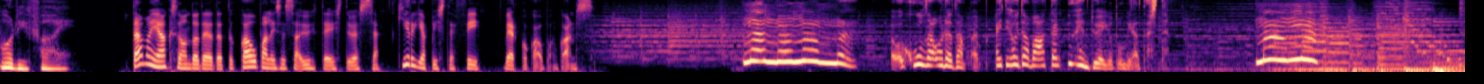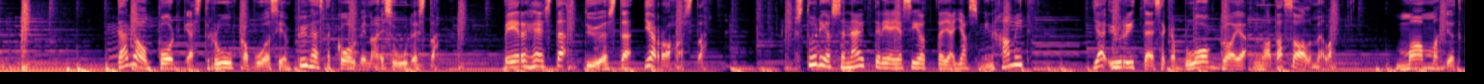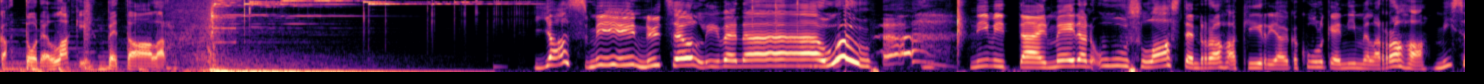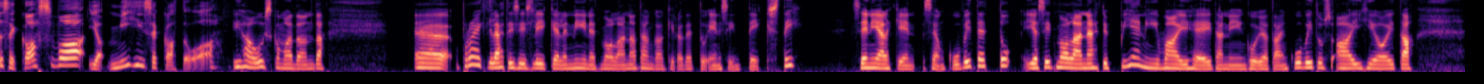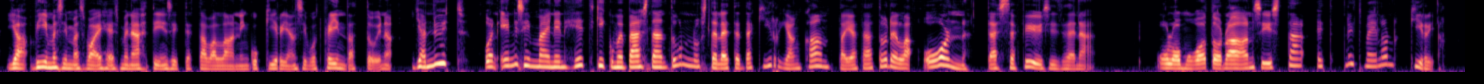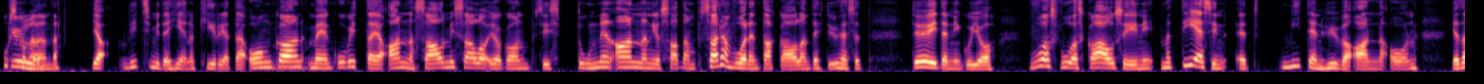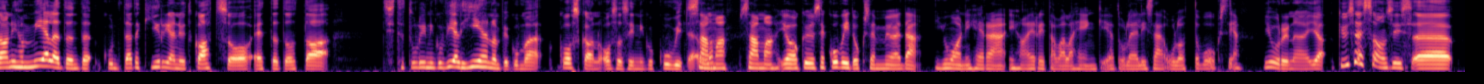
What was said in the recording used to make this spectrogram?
Podify. Tämä jakso on toteutettu kaupallisessa yhteistyössä kirja.fi verkkokaupan kanssa. Mamma, mamma. Kuulta, odota. Äiti hoitaa vaan tämän yhden työjutun vielä tästä. Mamma. Tämä on podcast ruuhkavuosien pyhästä kolminaisuudesta. Perheestä, työstä ja rahasta. Studiossa näyttelijä ja sijoittaja Jasmin Hamid. Ja yrittäjä sekä bloggaaja Nata Salmela. Mammat, jotka todellakin betaalar. Jasmin, nyt se on livenä! Woo! Nimittäin meidän uusi lasten rahakirja, joka kulkee nimellä Raha. Missä se kasvaa ja mihin se katoaa? Ihan uskomatonta. Ö, projekti lähti siis liikkeelle niin, että me ollaan Natankaan kirjoitettu ensin teksti, sen jälkeen se on kuvitettu ja sitten me ollaan nähty pieniä vaiheita, niin kuin jotain kuvitusaihioita, ja viimeisimmässä vaiheessa me nähtiin sitten tavallaan niin kuin kirjan sivut printattuina. Ja nyt on ensimmäinen hetki, kun me päästään tunnustelemaan tätä kirjan kantta, ja tämä todella on tässä fyysisenä olomuotonaan. Siis tää, että nyt meillä on kirja. Uskomatonta. Kyllä. Ja vitsi, miten hieno kirja tämä onkaan. Mm. Meidän kuvittaja Anna Salmisalo, joka on siis tunnen Annan jo satan, sadan vuoden takaa, ollaan tehty yhdessä töitä niin kuin jo vuosi vuosikausia, niin mä tiesin, että miten hyvä Anna on. Ja tämä on ihan mieletöntä, kun tätä kirjaa nyt katsoo, että tota, sitä tuli niinku vielä hienompi kuin mä koskaan osasin niinku kuvitella. Sama, sama. Joo, kyllä se kuvituksen myötä juoni herää ihan eri tavalla henki ja tulee lisää ulottuvuuksia. Juuri näin. Ja kyseessä on siis äh,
